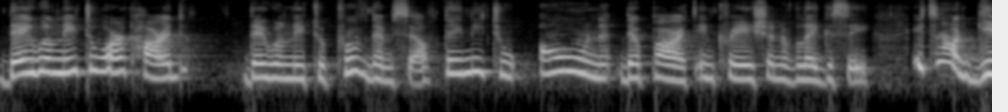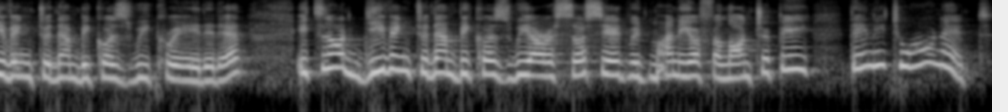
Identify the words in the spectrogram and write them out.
They will need to work hard. They will need to prove themselves. They need to own their part in creation of legacy. It's not giving to them because we created it. It's not giving to them because we are associated with money or philanthropy. They need to own it.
